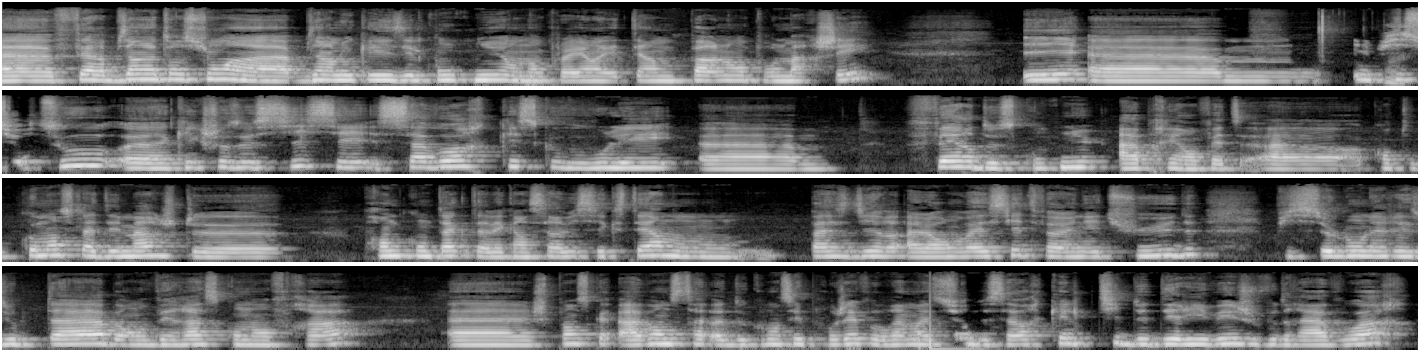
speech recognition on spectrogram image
Euh, faire bien attention à bien localiser le contenu en employant les termes parlants pour le marché. Et, euh, et puis surtout, quelque chose aussi, c'est savoir qu'est-ce que vous voulez faire de ce contenu après, en fait. Quand on commence la démarche de prendre contact avec un service externe, on pas se dire alors on va essayer de faire une étude, puis selon les résultats, ben, on verra ce qu'on en fera. Euh, je pense qu'avant de, de, commencer le projet, il faut vraiment être sûr de savoir quel type de dérivé je voudrais avoir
